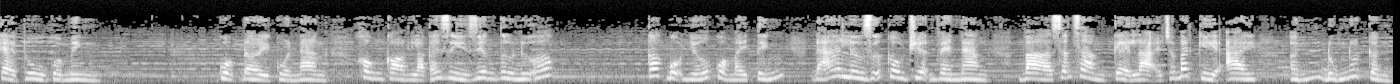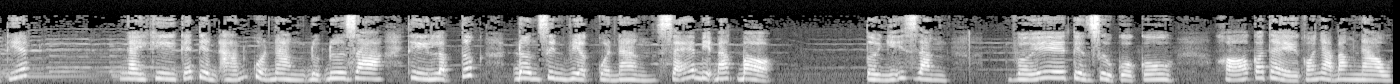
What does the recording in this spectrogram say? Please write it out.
kẻ thù của mình. Cuộc đời của nàng không còn là cái gì riêng tư nữa. Các bộ nhớ của máy tính đã lưu giữ câu chuyện về nàng và sẵn sàng kể lại cho bất kỳ ai ấn đúng nút cần thiết. Ngay khi cái tiền án của nàng được đưa ra thì lập tức đơn xin việc của nàng sẽ bị bác bỏ. Tôi nghĩ rằng với tiền sử của cô, khó có thể có nhà băng nào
